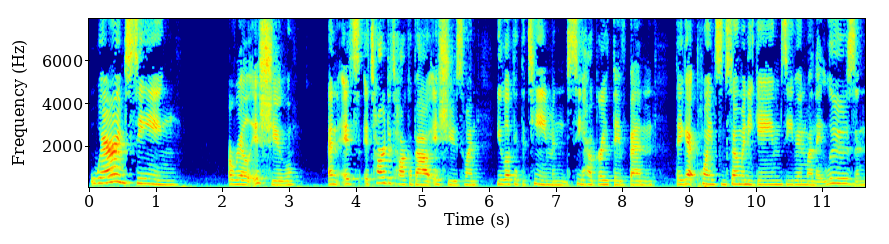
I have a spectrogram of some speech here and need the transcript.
where I'm seeing a real issue, and it's it's hard to talk about issues when you look at the team and see how great they've been. They get points in so many games, even when they lose, and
